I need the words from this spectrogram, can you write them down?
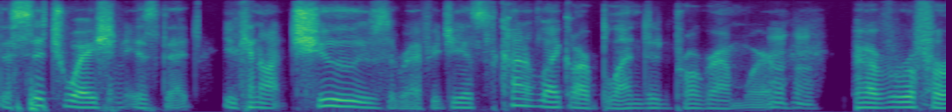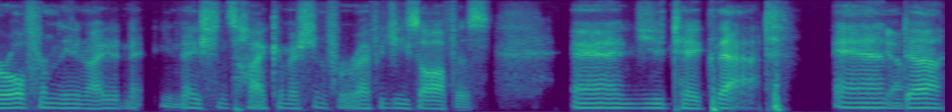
the situation is that you cannot choose the refugee. It's kind of like our blended program where Mhm. you have a referral from the United Nations High Commission for Refugees office and you take that. And uh,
